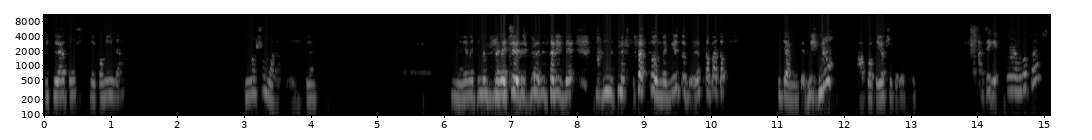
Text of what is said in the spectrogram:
y platos de comida, no son buena combinación. Me voy a meter en una leche de tres de narices en el plato donde quiero pero el zapato, ya me entendéis, ¿no? Apoteósico super Así que unas botas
